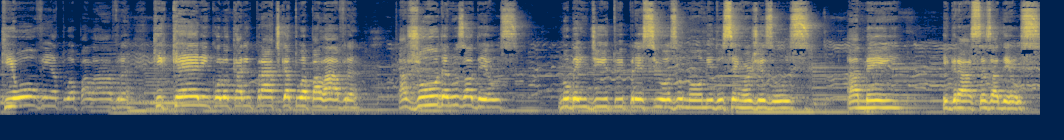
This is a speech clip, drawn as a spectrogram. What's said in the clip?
que ouvem a tua palavra, que querem colocar em prática a tua palavra. Ajuda-nos, ó Deus, no bendito e precioso nome do Senhor Jesus. Amém. E graças a Deus,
